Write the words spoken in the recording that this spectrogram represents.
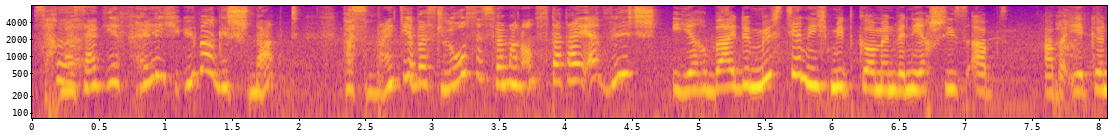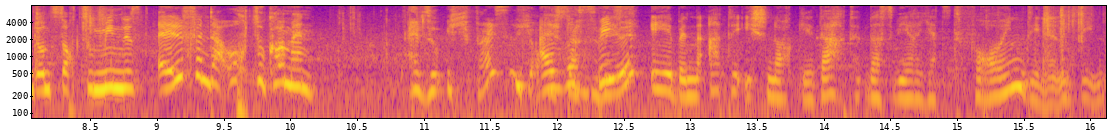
Sag mal, seid ihr völlig übergeschnappt? Was meint ihr, was los ist, wenn man uns dabei erwischt? Ihr beide müsst ja nicht mitkommen, wenn ihr Schieß habt. Aber ihr könnt uns doch zumindest helfen, da hochzukommen. Also ich weiß nicht, ob Also ich das bis will. eben hatte ich noch gedacht, dass wir jetzt Freundinnen sind.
